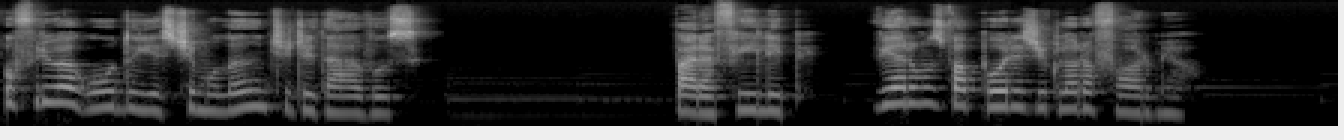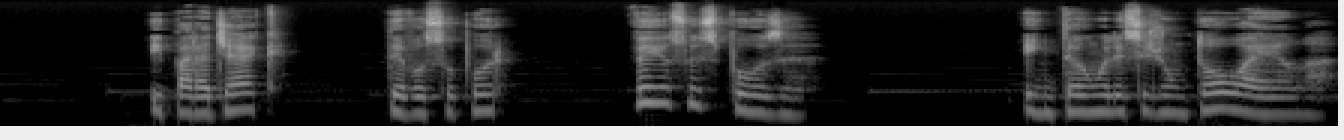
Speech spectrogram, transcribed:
o frio agudo e estimulante de Davos. Para Philip, vieram os vapores de clorofórmio. E para Jack, devo supor, veio sua esposa. Então ele se juntou a ela.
